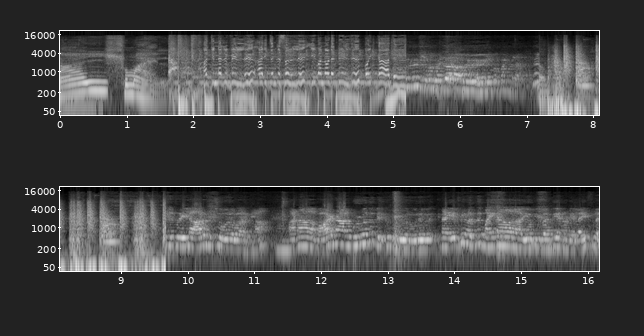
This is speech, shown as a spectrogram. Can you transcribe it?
nice smile Ajinder Billu அரிச்சந்த சொல்லு இவனோட பில்லு பொய்க்காது. துறையில ஆரம்பிச்ச உறவா இருக்கலாம். ஆனா வாழ்நாள் முழுவதும் இருக்கக்கூடிய ஒரு உறவு. நான் எப்படி வந்து மைனா யோகி வந்து என்னுடைய லைஃப்ல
